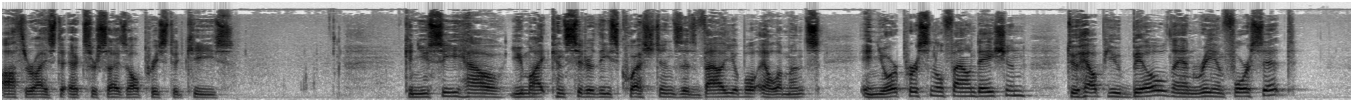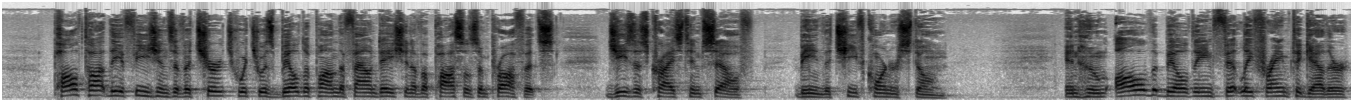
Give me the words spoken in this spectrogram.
authorized to exercise all priesthood keys? Can you see how you might consider these questions as valuable elements in your personal foundation to help you build and reinforce it? Paul taught the Ephesians of a church which was built upon the foundation of apostles and prophets, Jesus Christ Himself being the chief cornerstone, in whom all the building fitly framed together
